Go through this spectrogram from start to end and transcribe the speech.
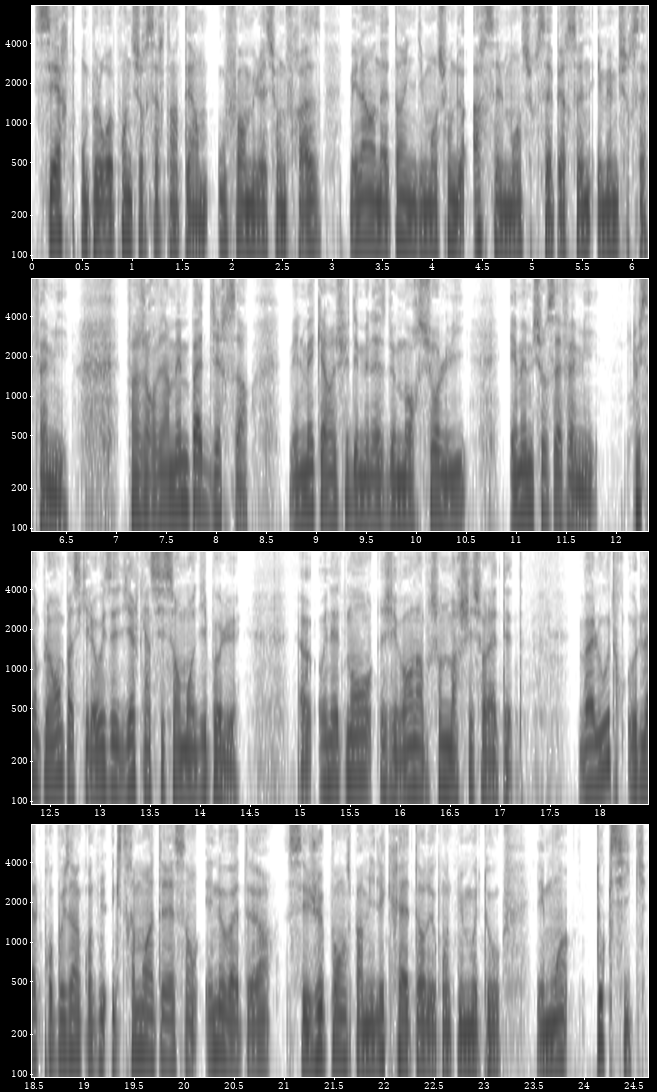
Certes, on peut le reprendre sur certains termes ou formulations de phrases, mais là on atteint une dimension de harcèlement sur sa personne et même sur sa famille. Enfin, j'en reviens même pas de dire ça, mais le mec a reçu des menaces de mort sur lui et même sur sa famille. Tout simplement parce qu'il a osé dire qu'un 600 bandits polluait. Euh, honnêtement, j'ai vraiment l'impression de marcher sur la tête. Valoutre, au-delà de proposer un contenu extrêmement intéressant et novateur, c'est je pense parmi les créateurs de contenu moto les moins toxiques.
